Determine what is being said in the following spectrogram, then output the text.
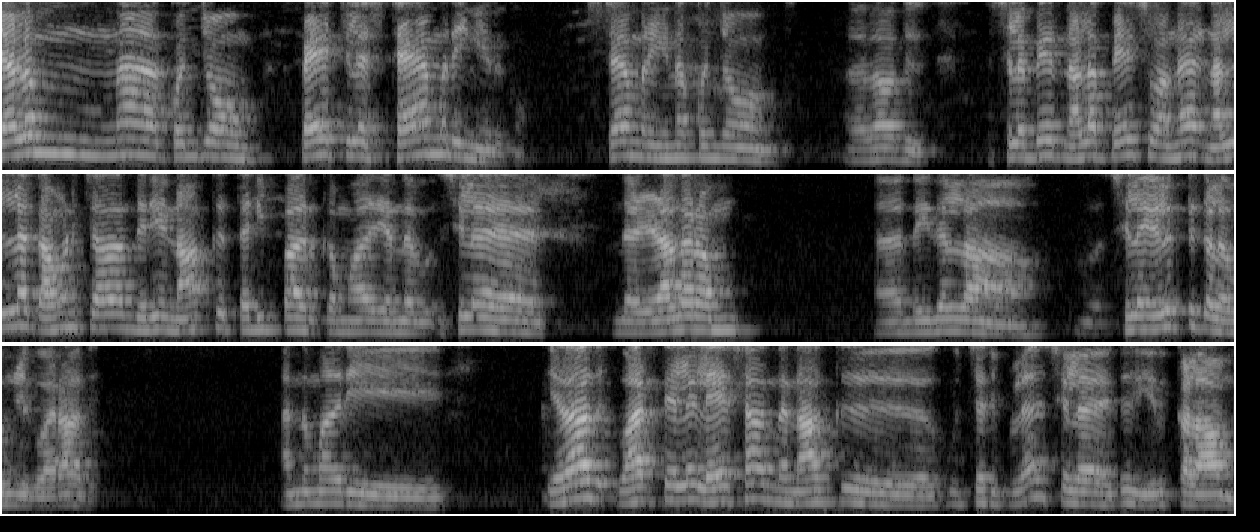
ஜலம்னா கொஞ்சம் பேச்சுல ஸ்டாமரிங் இருக்கும். ஸ்டாமரிங்னா கொஞ்சம் அதாவது சில பேர் நல்லா பேசுவாங்க நல்லா கவனிச்சாதான் தெரியும் நாக்கு தடிப்பா இருக்க மாதிரி. அந்த சில இந்த ழகரம் அந்த இதெல்லாம் சில எழுத்துக்கள் அவங்களுக்கு வராது. அந்த மாதிரி ஏதாவது வார்த்தையில லேசா அந்த நாக்கு உச்சரிப்புல சில இது இருக்கலாம்.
